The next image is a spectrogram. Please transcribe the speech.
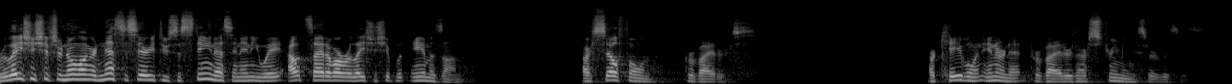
Relationships are no longer necessary to sustain us in any way outside of our relationship with Amazon, our cell phone providers, our cable and internet providers, and our streaming services.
